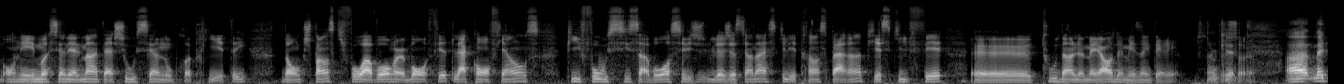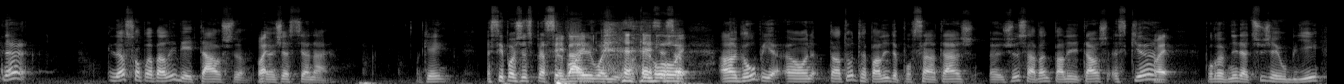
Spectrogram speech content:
On est émotionnellement attaché aussi à nos propriétés. Donc, je pense qu'il faut avoir un bon fit, la confiance, puis il faut aussi savoir si le gestionnaire, est-ce qu'il est transparent, puis est-ce qu'il fait euh, tout dans le meilleur de mes intérêts. C'est un peu OK. ça. là. Euh, maintenant, là, si on peut parler des tâches Ouais. d'un gestionnaire. OK? C'est pas juste percevoir vague. les loyers. OK, c'est Ouais, ça. ouais. En gros, puis on, tantôt, tu as parlé de pourcentage. Euh, juste avant de parler des tâches, est-ce que, pour revenir là-dessus, j'ai oublié,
